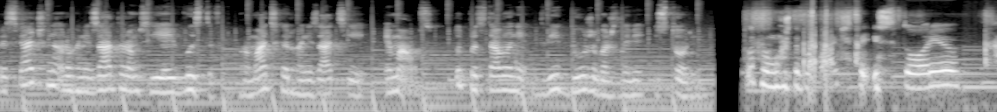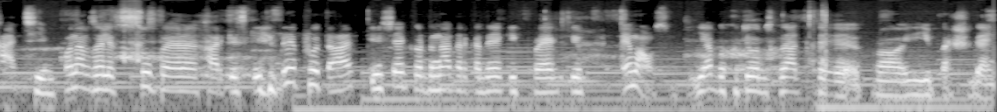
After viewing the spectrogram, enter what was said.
присвячена організаторам цієї виставки громадської організації Емаус. Тут представлені дві дуже важливі історії. Тут ви можете побачити історію Каті. Вона взагалі супер харківський депутат і ще координаторка деяких проєктів Емаус. Я би хотіла б сказати про її перший день,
